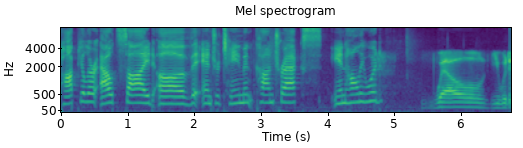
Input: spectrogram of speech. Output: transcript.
popular outside of entertainment contracts in Hollywood? Well, you would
